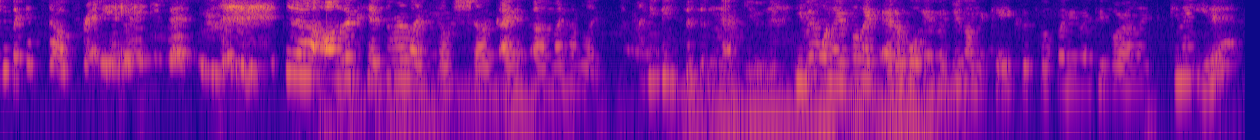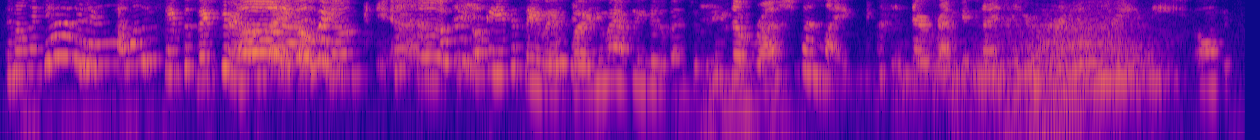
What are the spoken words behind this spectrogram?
she's like it's so pretty. yeah, all the kids were like so shook. I um I have like nieces and nephews. even when I put like edible images on the cakes, it's so funny. Like people are like, "Can I eat it?" And I'm like, "Yeah." They're like, "I wanted to save the picture." And I'm oh, like, "Oh my so cute. Okay, you can save it, but you might have to eat it eventually. The rush when like they're recognizing your work is crazy. Oh, it's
